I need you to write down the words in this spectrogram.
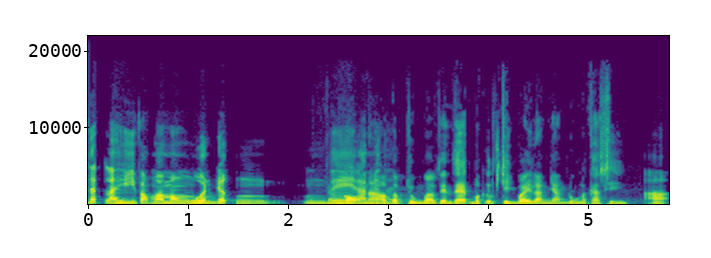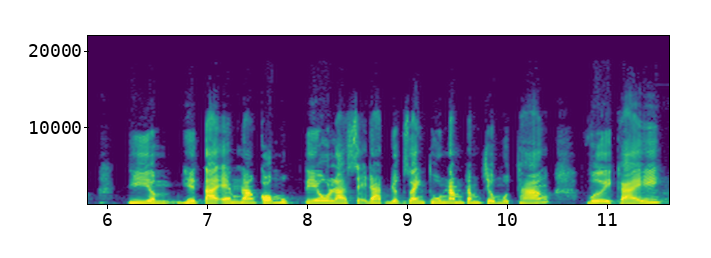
rất là hy vọng và mong muốn được ừ, về gọn làm như nào tập trung vào Gen Z mà cứ trình bày lằng nhằng đúng là ca sĩ. Ờ, thì ừm, hiện tại em đang có mục tiêu là sẽ đạt được doanh thu 500 triệu một tháng với cái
